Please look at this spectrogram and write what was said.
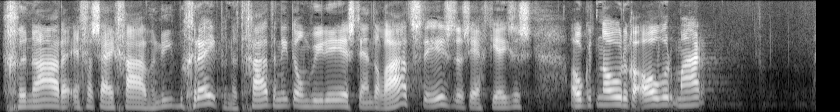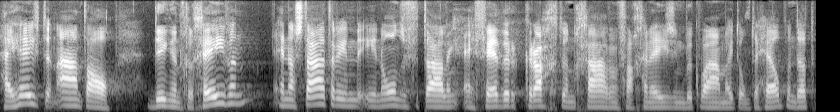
genade en van zijn gaven niet begrepen. Het gaat er niet om wie de eerste en de laatste is, daar zegt Jezus ook het nodige over, maar hij heeft een aantal dingen gegeven. En dan staat er in, in onze vertaling en verder krachten, gaven van genezing, bekwaamheid om te helpen. Dat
